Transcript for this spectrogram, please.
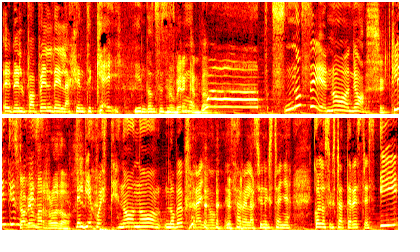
en el papel del agente K. Y entonces me hubiera encantado. No sé, no, no. Clint Eastwood Todavía más rudo. Del viejo este. No, no, lo veo extraño, esa relación extraña con los extraterrestres. Y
